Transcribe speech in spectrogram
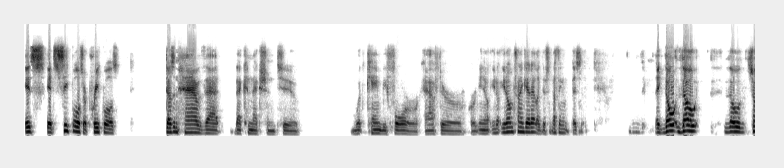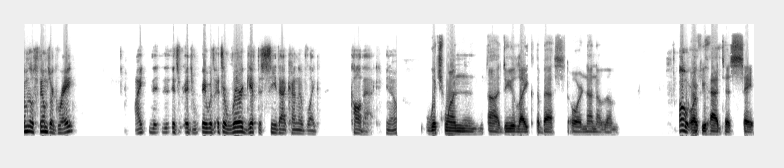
it's it's sequels or prequels doesn't have that that connection to what came before or after or you know you know you know what i'm trying to get at? Like there's nothing it's like though though though some of those films are great I it's it's it was it's a rare gift to see that kind of like callback, you know. which one uh, do you like the best or none of them? Oh, or if you had to say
